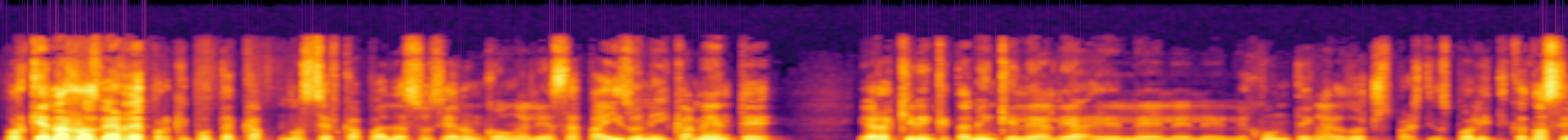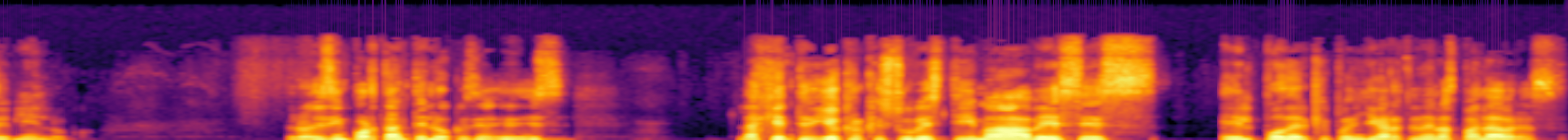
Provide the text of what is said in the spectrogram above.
¿Por qué no arroz verde? Porque, puta, cap- no sé, capaz le asociaron con Alianza País únicamente. Y ahora quieren que también que le, alia- eh, le, le- le- le junten a los otros partidos políticos. No sé bien, loco. Pero es importante, loco. es- es- la gente, yo creo que subestima a veces el poder que pueden llegar a tener las palabras.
